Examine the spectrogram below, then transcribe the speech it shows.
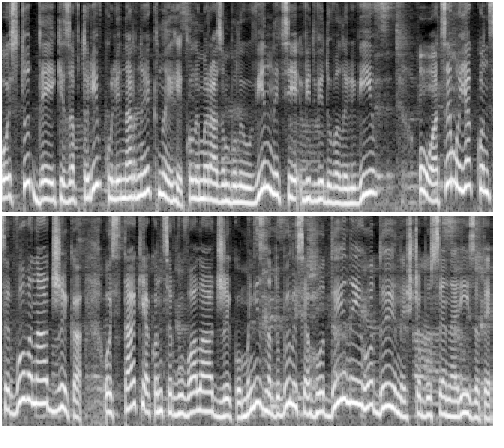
Ось тут деякі з авторів кулінарної книги. Коли ми разом були у Вінниці, відвідували Львів. О, а це моя консервована аджика. Ось так я консервувала аджику. Мені знадобилися години і години, щоб усе нарізати,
